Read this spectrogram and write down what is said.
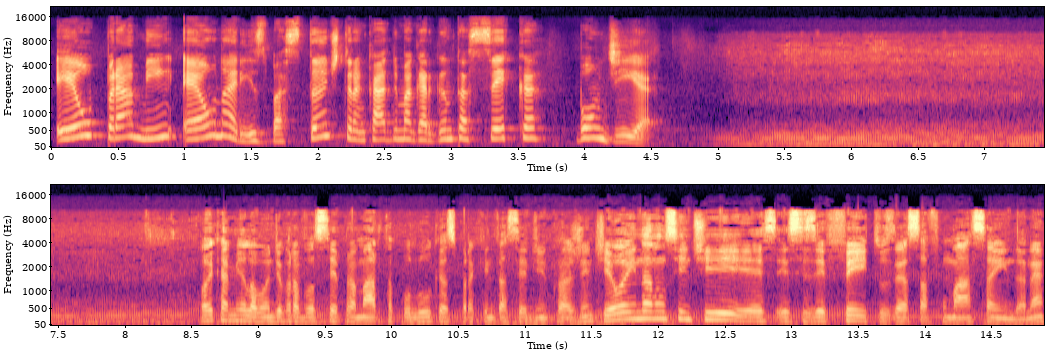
Eu, para mim, é o nariz bastante trancado e uma garganta seca. Bom dia. Oi Camila, bom dia para você, para Marta, para Lucas, para quem está cedinho com a gente. Eu ainda não senti esses efeitos dessa fumaça ainda, né?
